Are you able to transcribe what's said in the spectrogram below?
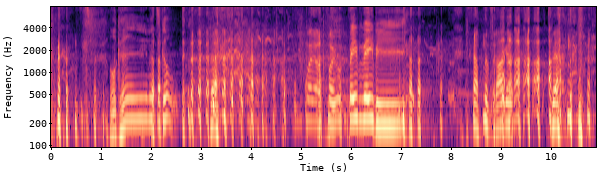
Okay, let's go. baby, baby. Wir haben eine Frage. Wir haben eine Frage,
